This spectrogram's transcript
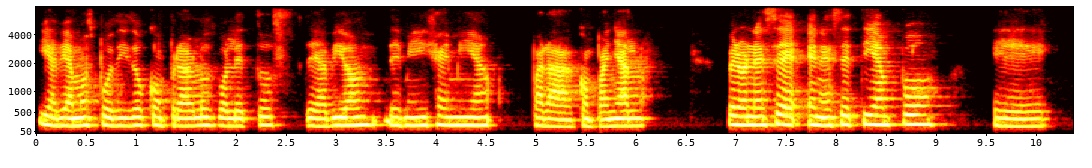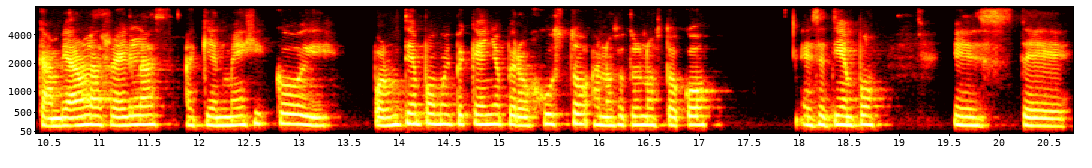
y habíamos podido comprar los boletos de avión de mi hija y mía para acompañarlo. Pero en ese, en ese tiempo eh, cambiaron las reglas aquí en México y por un tiempo muy pequeño, pero justo a nosotros nos tocó ese tiempo, este,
